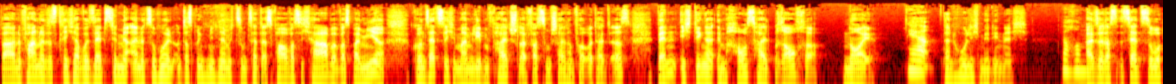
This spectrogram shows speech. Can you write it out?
war eine Pfanne, das kriege ich ja wohl selbst hin, mir eine zu holen und das bringt mich nämlich zum ZSV, was ich habe, was bei mir grundsätzlich in meinem Leben falsch läuft, was zum Scheitern verurteilt ist, wenn ich Dinge im Haushalt brauche, neu, Ja, dann hole ich mir die nicht. Warum? Also das ist jetzt so,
